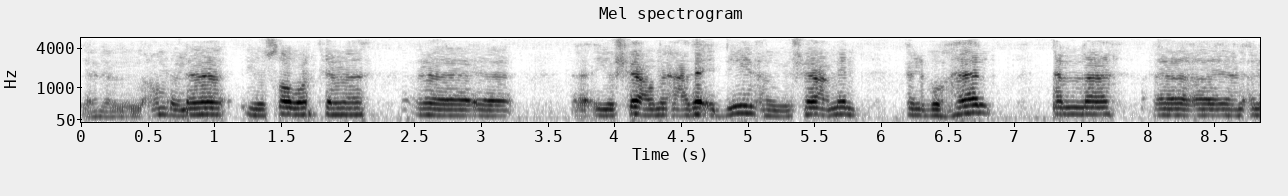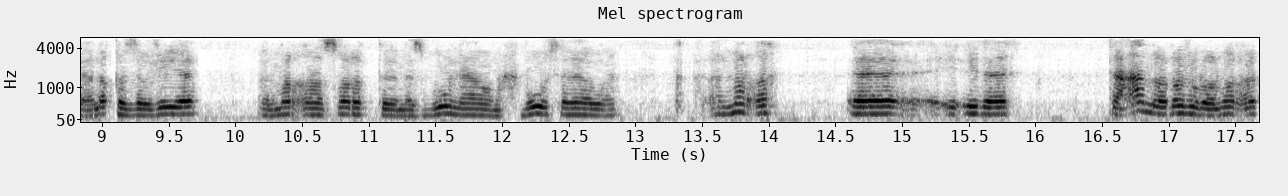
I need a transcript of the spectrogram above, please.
يعني الأمر لا يصور كما يشاع من أعداء الدين أو يشاع من الجهال أن آه، آه، يعني العلاقة الزوجية المرأة صارت مسجونة ومحبوسة والمرأة آه، إذا تعامل الرجل والمرأة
